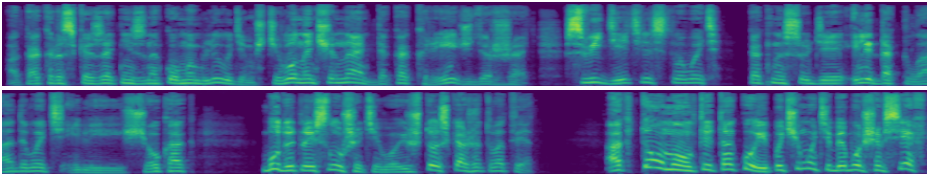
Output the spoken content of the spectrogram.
А как рассказать незнакомым людям, с чего начинать, да как речь держать, свидетельствовать, как на суде, или докладывать, или еще как? Будут ли слушать его, и что скажут в ответ? А кто, мол, ты такой, и почему тебе больше всех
